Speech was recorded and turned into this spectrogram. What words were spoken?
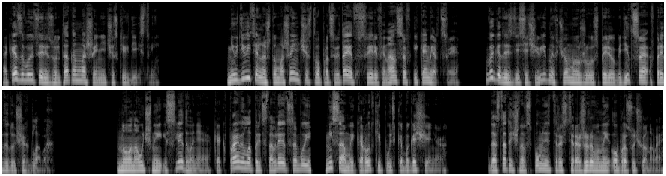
оказываются результатом мошеннических действий. Неудивительно, что мошенничество процветает в сфере финансов и коммерции. Выгоды здесь очевидны, в чем мы уже успели убедиться в предыдущих главах. Но научные исследования, как правило, представляют собой не самый короткий путь к обогащению. Достаточно вспомнить растиражированный образ ученого.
